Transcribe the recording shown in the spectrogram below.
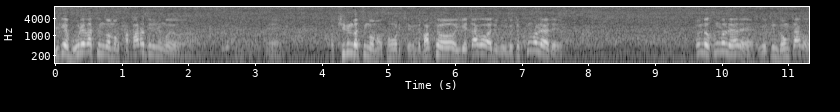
이게 모래 같은 거 막 다 빨아들이는 거예요. 예. 기름 같은 거 막 덩어리째 근데 막혀. 이게 작아가지고 이거 좀 큰 걸로 해야 돼 좀 더 큰 걸로 해야 돼. 이거 좀 너무 작아. 돼.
